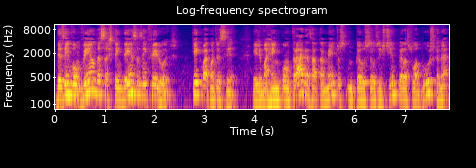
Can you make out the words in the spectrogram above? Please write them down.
desenvolvendo essas tendências inferiores, o que, que vai acontecer? Ele vai reencontrar exatamente pelos seus instintos, pela sua busca, né?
